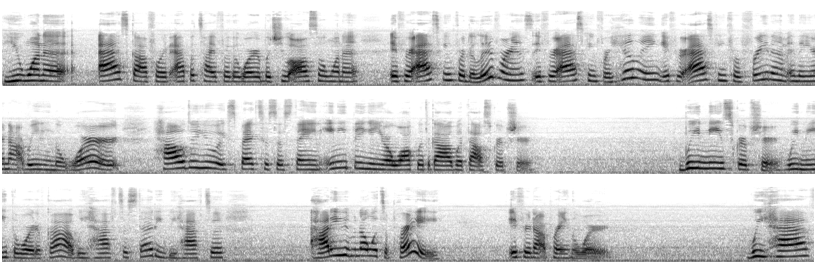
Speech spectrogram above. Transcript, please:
you want to ask God for an appetite for the word, but you also want to, if you're asking for deliverance, if you're asking for healing, if you're asking for freedom, and then you're not reading the word, how do you expect to sustain anything in your walk with God without scripture? We need scripture. We need the word of God. We have to study. We have to. How do you even know what to pray if you're not praying the word? We have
